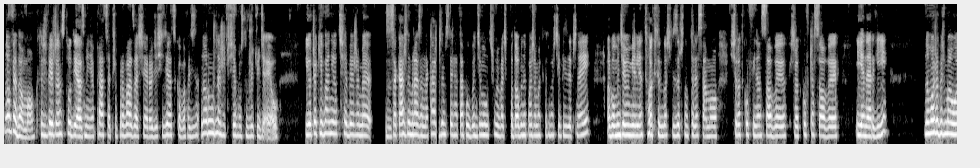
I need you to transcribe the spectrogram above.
no wiadomo, ktoś wjeżdża na studia, zmienia pracę, przeprowadza się, rodzi się dziecko, wychodzi, no różne rzeczy się po prostu w życiu dzieją. I oczekiwanie od siebie, że my za każdym razem, na każdym z tych etapów będziemy utrzymywać podobny poziom aktywności fizycznej, albo będziemy mieli na tą aktywność fizyczną tyle samo środków finansowych, środków czasowych i energii, no może być mało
